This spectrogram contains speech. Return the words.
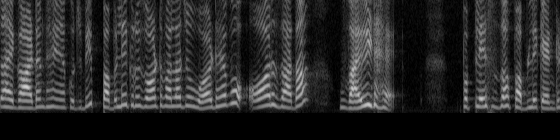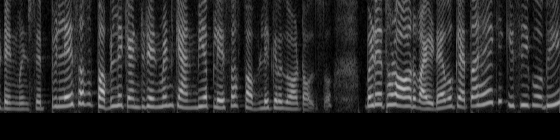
चाहे गार्डन है या कुछ भी पब्लिक रिजॉर्ट वाला जो वर्ड है वो और ज़्यादा वाइड है। प्लेसेस ऑफ़ पब्लिक एंटरटेनमेंट से। Place of public entertainment can be a place of public resort also but ये थोड़ा और वाइड है। वो कहता है कि किसी को भी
